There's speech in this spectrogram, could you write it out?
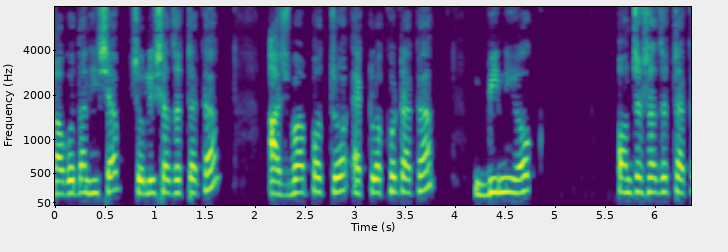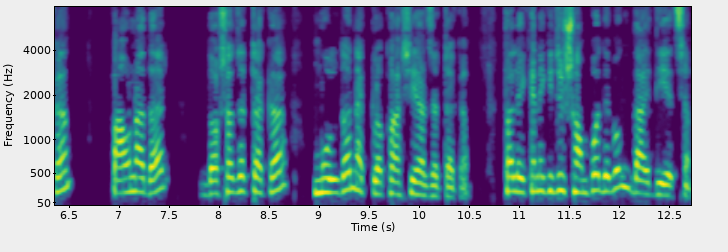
নগদান হিসাব চল্লিশ হাজার টাকা, আসবাবপত্র এক লক্ষ টাকা, বিনিয়োগ পঞ্চাশ হাজার টাকা, পাওনাদার দশ হাজার টাকা, মূলধন এক লক্ষ আশি হাজার টাকা। তাহলে এখানে কিছু সম্পদ এবং দায় দিয়েছেন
